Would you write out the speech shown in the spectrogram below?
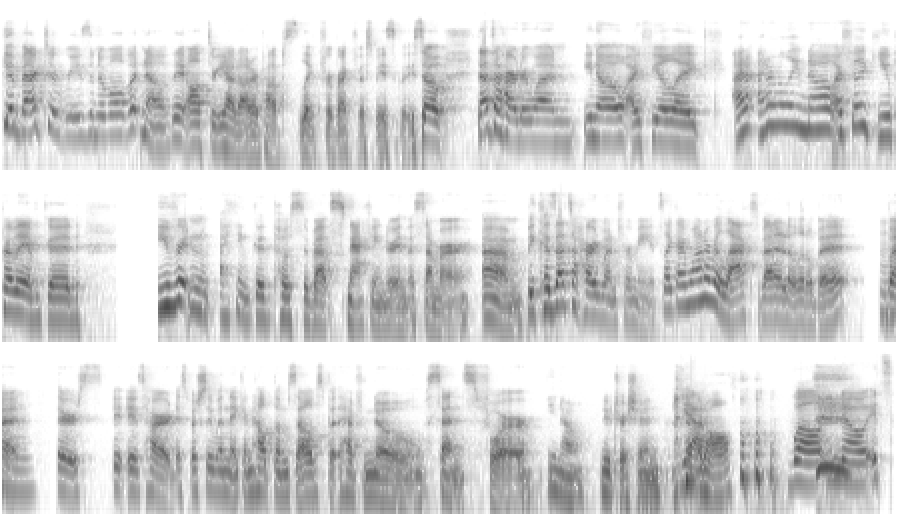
get back to reasonable. But no, they all three had otter pops like for breakfast basically. So that's a harder one. You know, I feel like I I don't really know. I feel like you probably have good you've written i think good posts about snacking during the summer um, because that's a hard one for me it's like i want to relax about it a little bit mm-hmm. but there's it is hard especially when they can help themselves but have no sense for you know nutrition yeah. at all well you know it's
